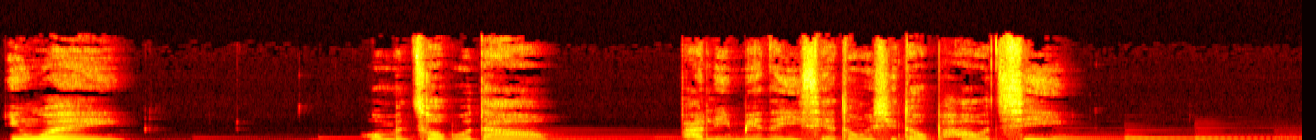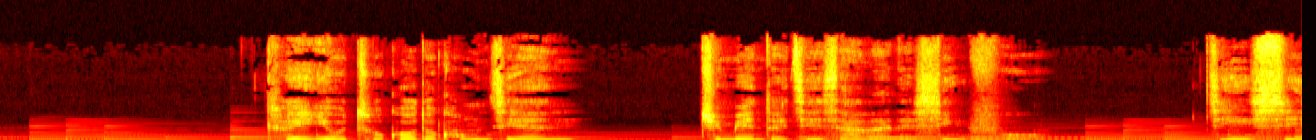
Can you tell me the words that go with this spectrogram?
因为我们做不到把里面的一些东西都抛弃。可以有足够的空间，去面对接下来的幸福、惊喜、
